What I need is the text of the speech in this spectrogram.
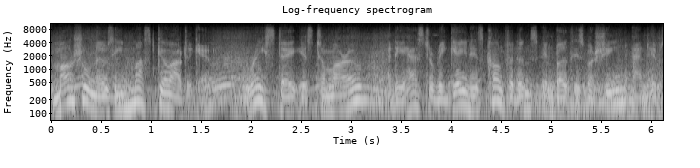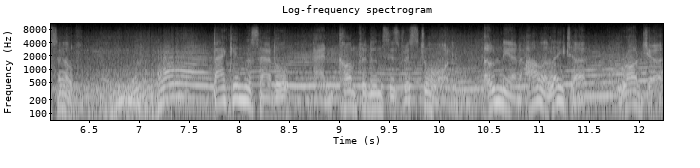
Marshall knows he must go out again. Race day is tomorrow, and he has to regain his confidence in both his machine and himself. Back in the saddle, and confidence is restored. Only an hour later, Roger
